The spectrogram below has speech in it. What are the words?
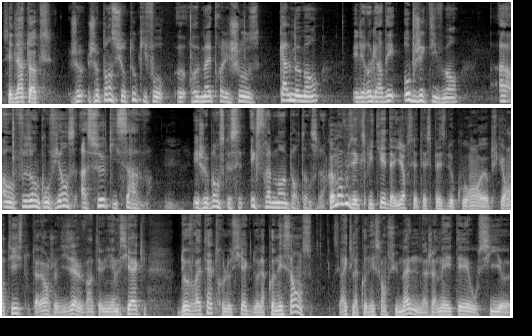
c'est de l'intox. je, je pense surtout qu'il faut euh, remettre les choses calmement et les regarder objectivement à- en faisant confiance à ceux qui savent. Et je pense que c'est extrêmement important cela. Comment vous expliquez d'ailleurs cette espèce de courant euh, obscurantiste? Tout à l'heure, je disais, le 21e siècle devrait être le siècle de la connaissance. C'est vrai que la connaissance humaine n'a jamais été aussi euh,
